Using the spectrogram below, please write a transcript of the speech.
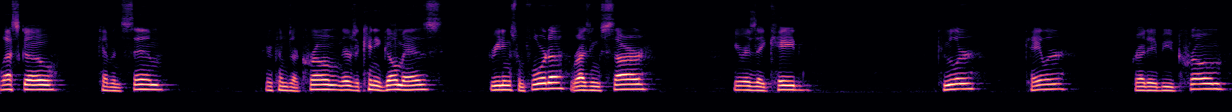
Lesko, Kevin Sim. Here comes our Chrome. There's a Kenny Gomez. Greetings from Florida. Rising Star. Here is a Cade Kuehler. Kaler. Pro debut Chrome.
